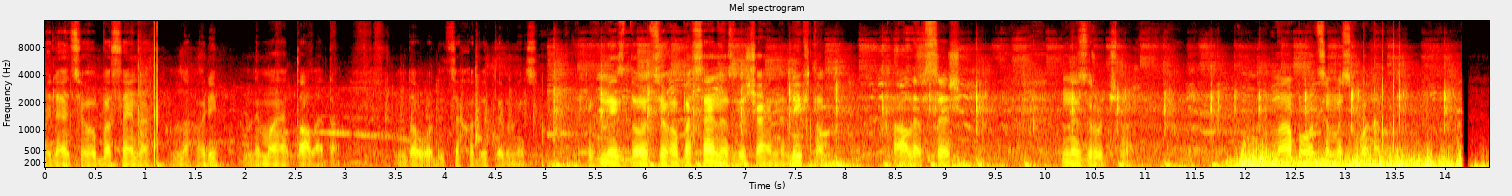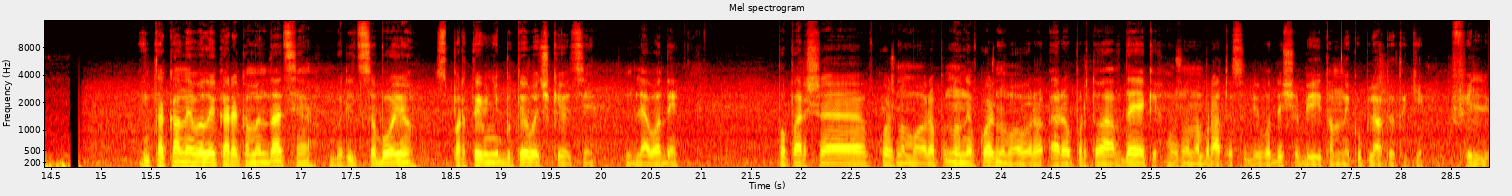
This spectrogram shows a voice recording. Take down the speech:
Біля цього басейна на горі немає туалета. Доводиться ходити вниз. Вниз до цього басейну, звичайно, ліфтом, але все ж незручно. Ну або цими сходами. І така невелика рекомендація. Беріть з собою спортивні бутилочки оці для води. По-перше, в кожному аеропорту, ну не в кожному аеропорту, а в деяких можна набрати собі води, щоб її там не купляти. Такі філь-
